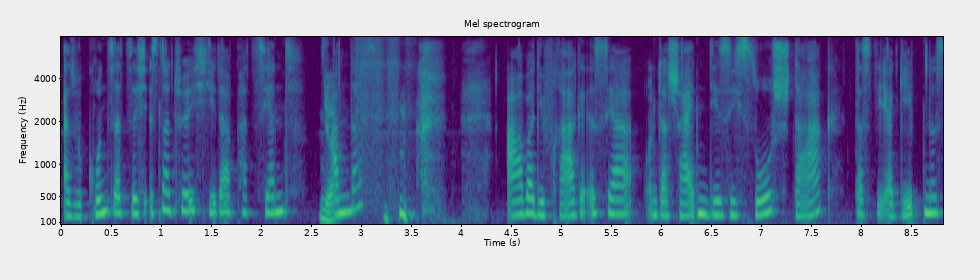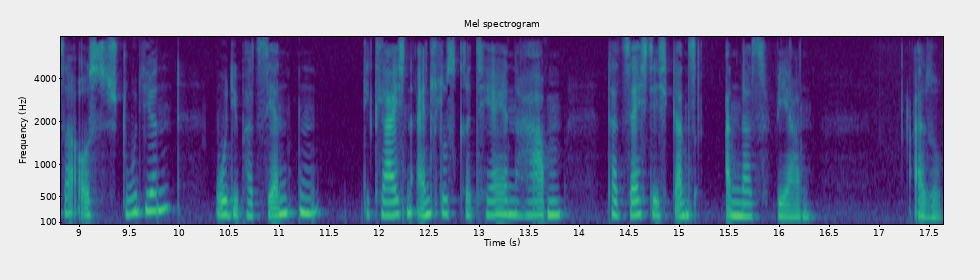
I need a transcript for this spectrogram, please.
Also grundsätzlich ist natürlich jeder Patient ja. anders. Aber die Frage ist ja, unterscheiden die sich so stark, dass die Ergebnisse aus Studien, wo die Patienten die gleichen Einschlusskriterien haben, tatsächlich ganz anders wären. Also,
